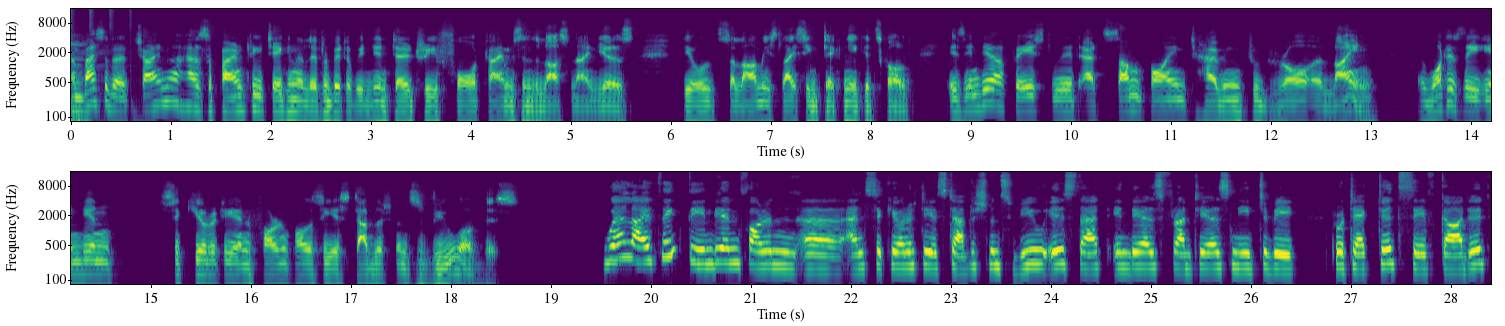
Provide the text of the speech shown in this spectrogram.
Ambassador, China has apparently taken a little bit of Indian territory four times in the last nine years. The old salami slicing technique, it's called. Is India faced with, at some point, having to draw a line? What is the Indian security and foreign policy establishment's view of this? Well, I think the Indian foreign uh, and security establishment's view is that India's frontiers need to be protected, safeguarded,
